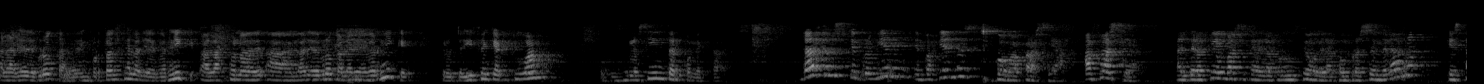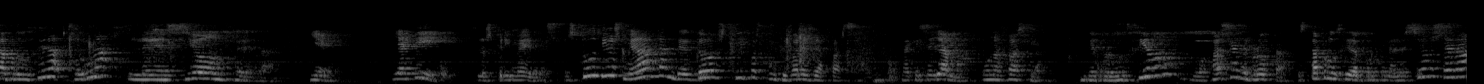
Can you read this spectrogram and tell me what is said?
al área de Broca, le dan importancia al área de Wernicke, a la zona al área de Broca, al área de Wernicke, pero te dicen que actúan, por decirlo así, interconectadas. Datos que provienen en pacientes con afasia. Afasia, alteración básica de la producción o de la compresión del habla que está producida por una lesión cerebral. Bien, y aquí los primeros estudios me hablan de dos tipos principales de afasia. La que se llama una afasia de producción o afasia de Broca, que está producida porque la lesión se da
